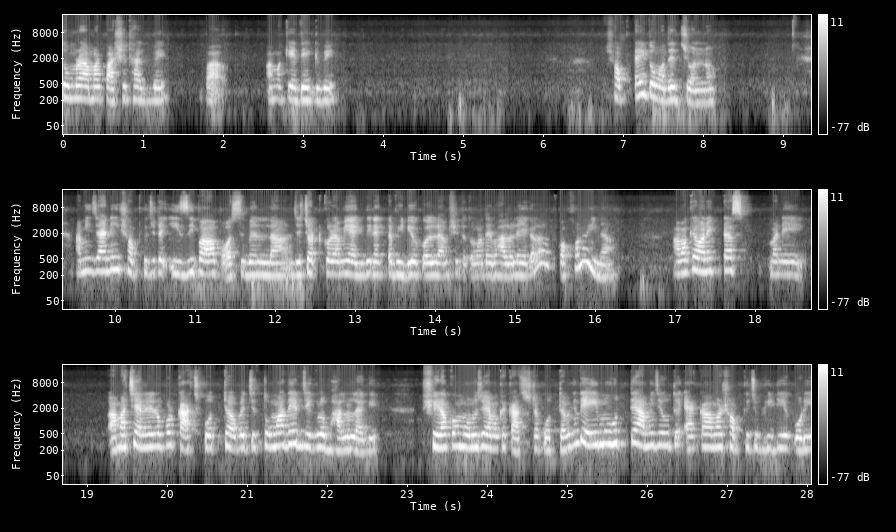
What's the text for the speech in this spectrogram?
তোমরা আমার পাশে থাকবে বা আমাকে দেখবে। সবটাই তোমাদের জন্য। আমি জানি সব কিছুটা ইজি পাওয়া পসিবল না। যে চট করে আমি একদিন একটা ভিডিও করলাম, সেটা তোমাদের ভালো লেগে গেল? কখনোই না। আমাকে অনেকটা মানে আমার চ্যানেলের ওপর কাজ করতে হবে যে তোমাদের যেগুলো ভালো লাগে, সেরকম অনুযায়ী আমাকে কাজটা করতে হবে। কিন্তু এই মুহূর্তে আমি যেহেতু একা আমার সব কিছু ভিডিও করি,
